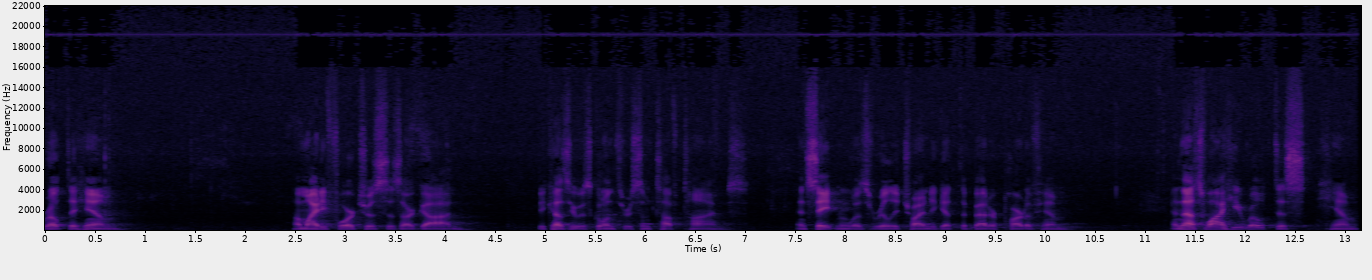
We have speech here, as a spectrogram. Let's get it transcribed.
wrote the hymn, A Mighty Fortress is Our God, because he was going through some tough times. And Satan was really trying to get the better part of him. And that's why he wrote this hymn.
